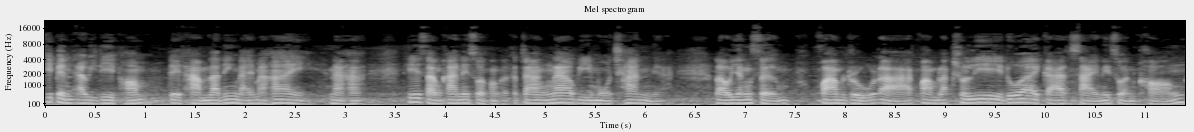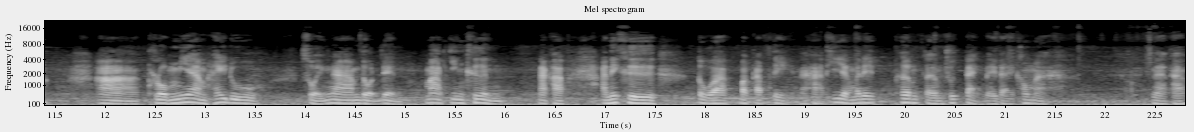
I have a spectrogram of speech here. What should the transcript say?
ที่เป็น LED พร้อม Daytime Running Light มาให้นะฮะ ที่สำคัญในส่วนของกระจังหน้า V Motion เนี่ย เรายังเสริมความหรูหรา ความลักชัวรี่ด้วยการใส่ในส่วนของอโครเมียมให้ดูสวยงามโดดเด่นมากยิ่งขึ้นนะครับ อันนี้คือ ตัวปกตินะฮะที่ยังไม่ได้เพิ่มเติมชุดแต่งใด ๆ เข้ามานะครับ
